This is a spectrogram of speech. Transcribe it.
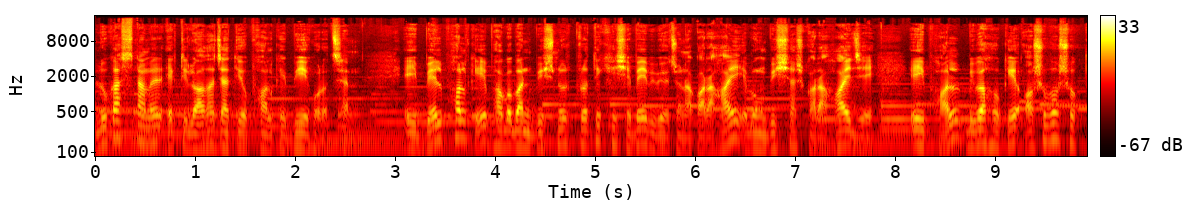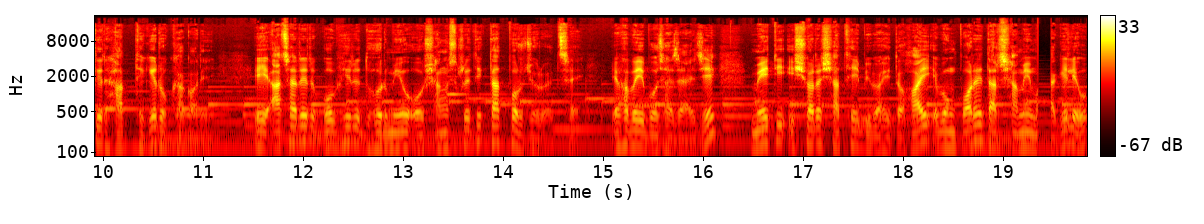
লুকাস নামের একটি লতা জাতীয় ফলকে বিয়ে করেছেন। এই বেল ফলকে ভগবান বিষ্ণুর প্রতীক হিসেবে বিবেচনা করা হয় এবং বিশ্বাস করা হয় যে এই ফল বিবাহকে অশুভ শক্তির হাত থেকে রক্ষা করে। এই আচারের গভীর ধর্মীয় ও সাংস্কৃতিক তাৎপর্য রয়েছে। এভাবেই বোঝা যায় যে মেয়েটি ঈশ্বরের সাথে বিবাহিত হয় এবং পরে তার স্বামী মারা গেলেও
